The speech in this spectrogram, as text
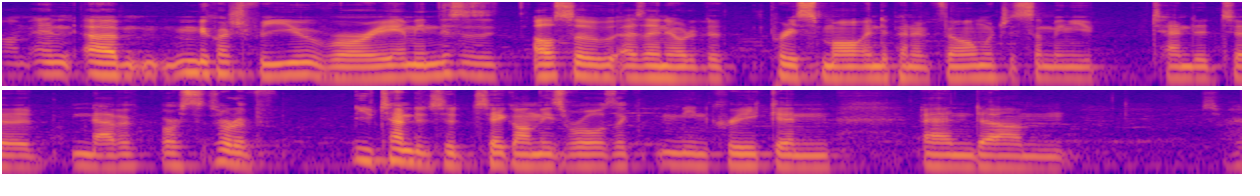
Um, and um, maybe a question for you, Rory. I mean, this is also, as I noted, a pretty small independent film, which is something you tended to navigate, or s- sort of, you tended to take on these roles like Mean Creek and, and um, sorry.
